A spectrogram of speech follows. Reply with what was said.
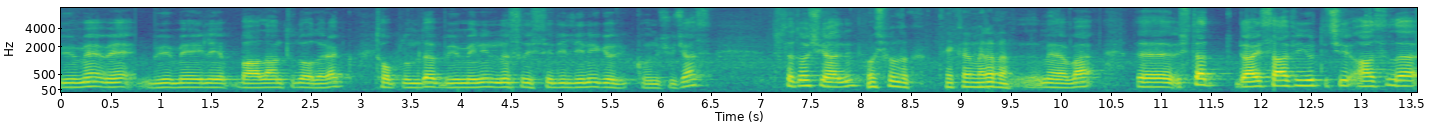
büyüme ve büyümeyle bağlantılı olarak toplumda büyümenin nasıl hissedildiğini konuşacağız. Üstad hoş geldin. Hoş bulduk. Tekrar merhaba. Merhaba. Ee, Üstad gayri safi yurt içi hasıla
